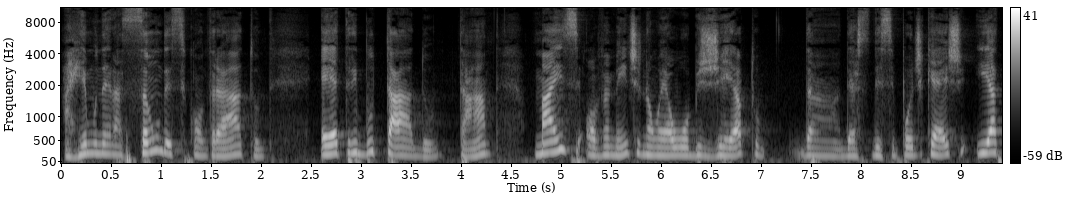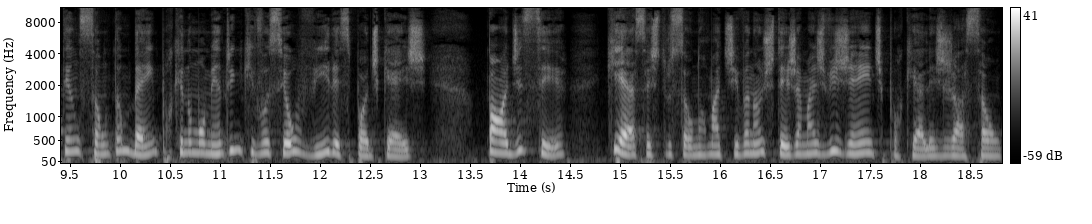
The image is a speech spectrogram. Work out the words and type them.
A remuneração desse contrato é tributado, tá? Mas, obviamente, não é o objeto da, desse, desse podcast e atenção também, porque no momento em que você ouvir esse podcast, pode ser que essa instrução normativa não esteja mais vigente, porque a legislação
